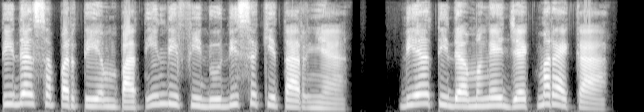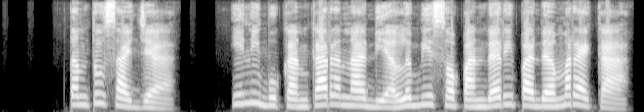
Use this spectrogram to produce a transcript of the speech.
tidak seperti empat individu di sekitarnya. Dia tidak mengejek mereka. Tentu saja, ini bukan karena dia lebih sopan daripada mereka.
